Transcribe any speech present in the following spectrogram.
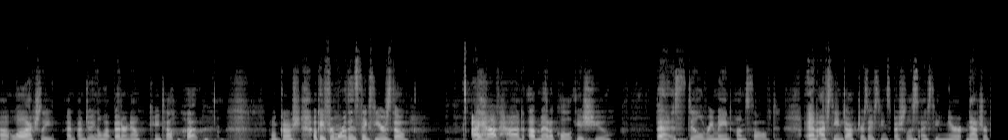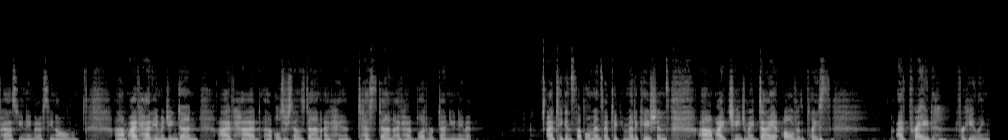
uh, well, actually, I'm, I'm doing a lot better now. Can you tell? Huh? Oh, gosh. Okay, for more than six years, though, I have had a medical issue that has still remained unsolved. And I've seen doctors, I've seen specialists, I've seen naturopaths, you name it, I've seen all of them. Um, I've had imaging done, I've had uh, ultrasounds done, I've had tests done, I've had blood work done, you name it. I've taken supplements, I've taken medications, um, I changed my diet all over the place. I've prayed for healing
